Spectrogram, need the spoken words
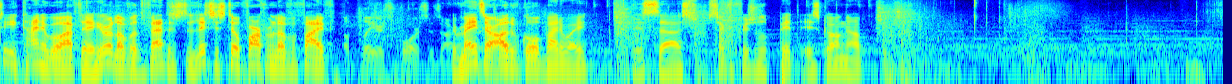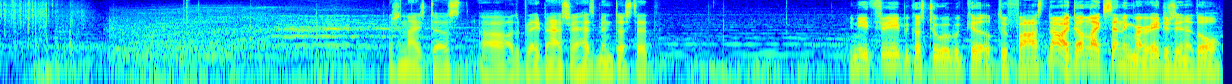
See, kind of will have the hero level advantage. The Lich is still far from level 5. The mains are out of gold, by the way. This uh, sacrificial pit is going up. There's a nice dust. Uh, the Blade Master has been dusted. You need three because two will be killed too fast. No, I don't like sending my raiders in at all.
